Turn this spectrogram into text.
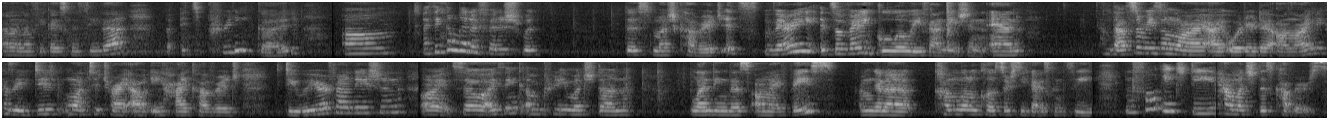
I don't know if you guys can see that, but it's pretty good. Um, I think I'm gonna finish with this much coverage. It's very, it's a very glowy foundation and that's the reason why I ordered it online because I did want to try out a high coverage dewier foundation. Alright, so I think I'm pretty much done blending this on my face. I'm gonna come a little closer so you guys can see in full HD how much this covers.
